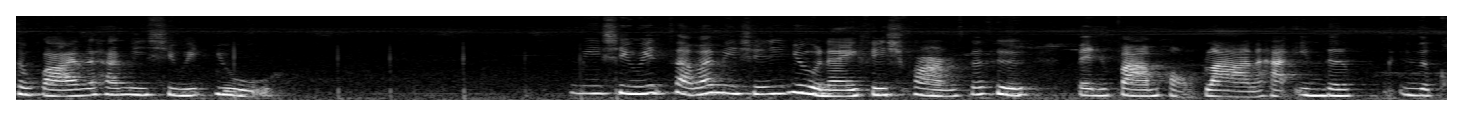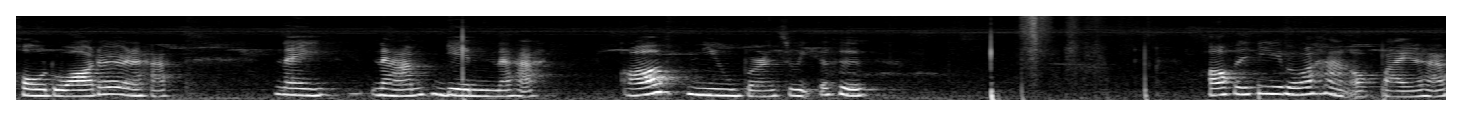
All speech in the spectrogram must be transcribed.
survive นะคะ มีชีวิตอยู่ มีชีวิตสามารถมีชีวิตอยู่ใน fish farms ก็คือเป็นฟาร์มของปลานะคะ in the in the cold water นะคะ ในน้ำเย็นนะคะ of New Brunswick ก็คือ off ในที่นี้แปลว่าห่างออกไปนะคะ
